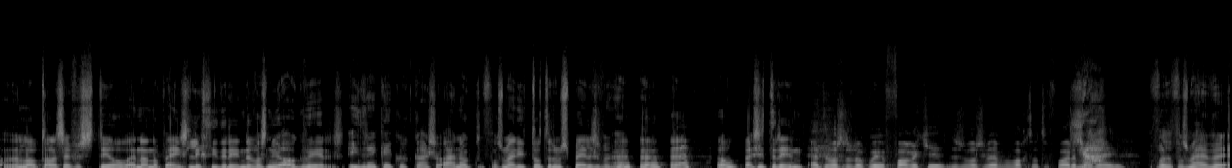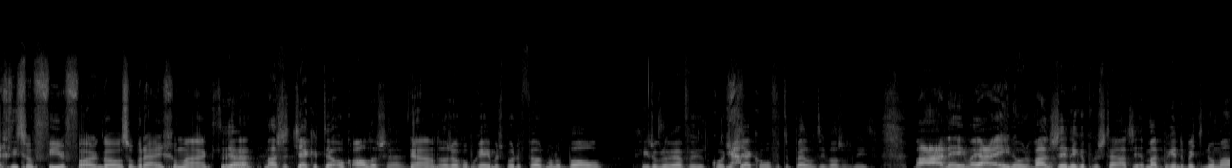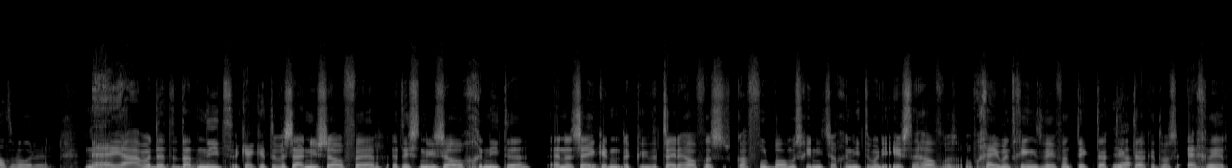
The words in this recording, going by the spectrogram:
Loopt alles even stil en dan opeens ligt hij erin. Dat was nu ook weer. Dus iedereen keek elkaar zo aan. Ook volgens mij die Tottenham-spelers van, hè? Hè? Hè? Oh, hij zit erin. En toen was het ook weer een varretje. Dus we was weer even wachten tot de VAR ermee Ja. deed. Vol- Volgens mij hebben we echt iets van vier VAR goals op rij gemaakt. Ja, Eh, maar ze checken ook alles, hè. Ja. Er was ook op een gegeven moment speelde Veldman de bal. Ging ze ook nog even kort Ja. checken of het een penalty was of niet. Maar nee, maar ja, 1 waanzinnige prestatie. Maar het begint een beetje normaal te worden. nee, ja, maar dat, dat niet. Kijk, het, we zijn nu zo ver. Het is nu zo genieten. En dan zeker de, de tweede helft was qua voetbal misschien niet zo genieten. Maar die eerste helft was... Op een gegeven moment ging het weer van tik-tak, Ja. tik-tak. Het was echt weer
